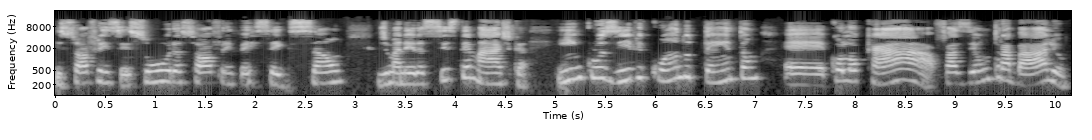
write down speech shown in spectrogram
e sofrem censura, sofrem perseguição de maneira sistemática, inclusive quando tentam é, colocar, fazer um trabalho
